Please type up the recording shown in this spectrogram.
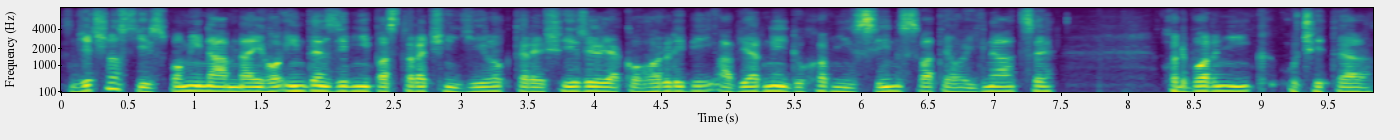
S vděčností vzpomínám na jeho intenzivní pastorační dílo, které šířil jako horlivý a věrný duchovní syn svatého Ignáce, odborník, učitel,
